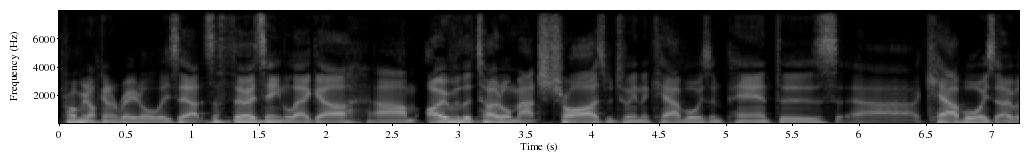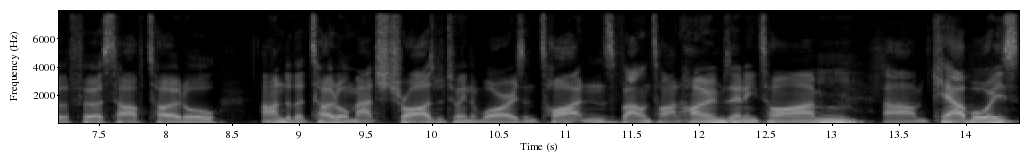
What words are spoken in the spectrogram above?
Probably not going to read all these out. It's a 13 legger um, over the total match tries between the Cowboys and Panthers. Uh, Cowboys over the first half total. Under the total match tries between the Warriors and Titans. Valentine Holmes anytime. Um, Cowboys.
